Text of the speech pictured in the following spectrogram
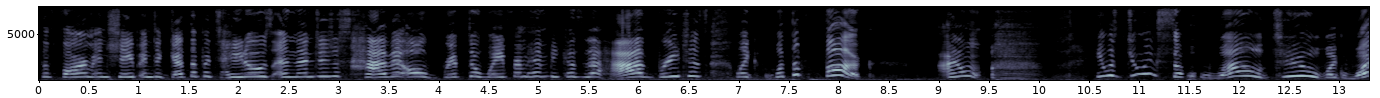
the farm in shape and to get the potatoes, and then to just have it all ripped away from him because the Hab breaches. Like, what the fuck? I don't. He was doing so well too. Like, what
